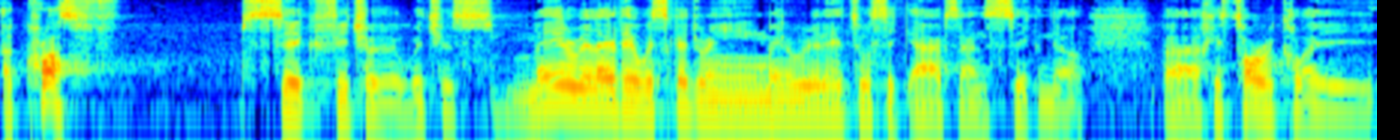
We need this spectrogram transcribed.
a cross SIG feature, which is mainly related with scheduling, mainly related to SIG apps and SIG node. But historically,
